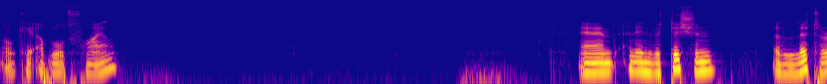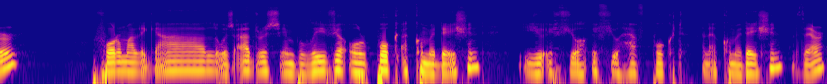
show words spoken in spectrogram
Okay upload file. And an invitation a letter forma legal with address in Bolivia or book accommodation. You if you if you have booked an accommodation there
